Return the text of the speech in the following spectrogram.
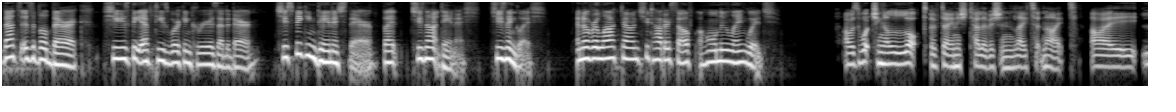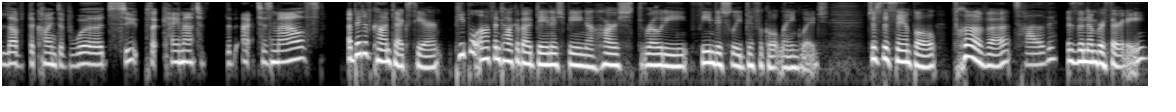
That's Isabel Berwick. She's the FT's working careers editor. She's speaking Danish there, but she's not Danish. She's English. And over lockdown, she taught herself a whole new language. I was watching a lot of Danish television late at night. I loved the kind of word soup that came out of the actors' mouths. A bit of context here. People often talk about Danish being a harsh, throaty, fiendishly difficult language. Just a sample, 30, 30. is the number 30.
